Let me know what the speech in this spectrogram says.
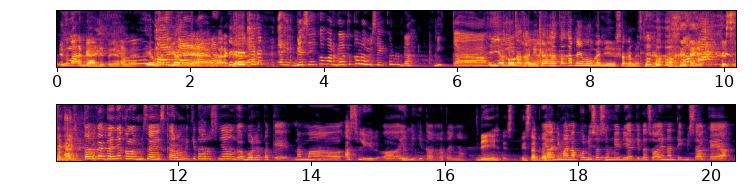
itu marga gitu ya Rama Iya, Marga. Iya, marga. Eh, eh, biasanya kan marga tuh kalau misalnya kan udah nikah. Iya, kalau gitu. kakak nikah, kakak katanya mau ganti username itu kan? Tapi katanya kalau misalnya sekarang nih kita harusnya nggak boleh pakai nama asli uh, ID kita katanya. di Instagram Ya di mana pun di sosial media kita soalnya nanti bisa kayak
